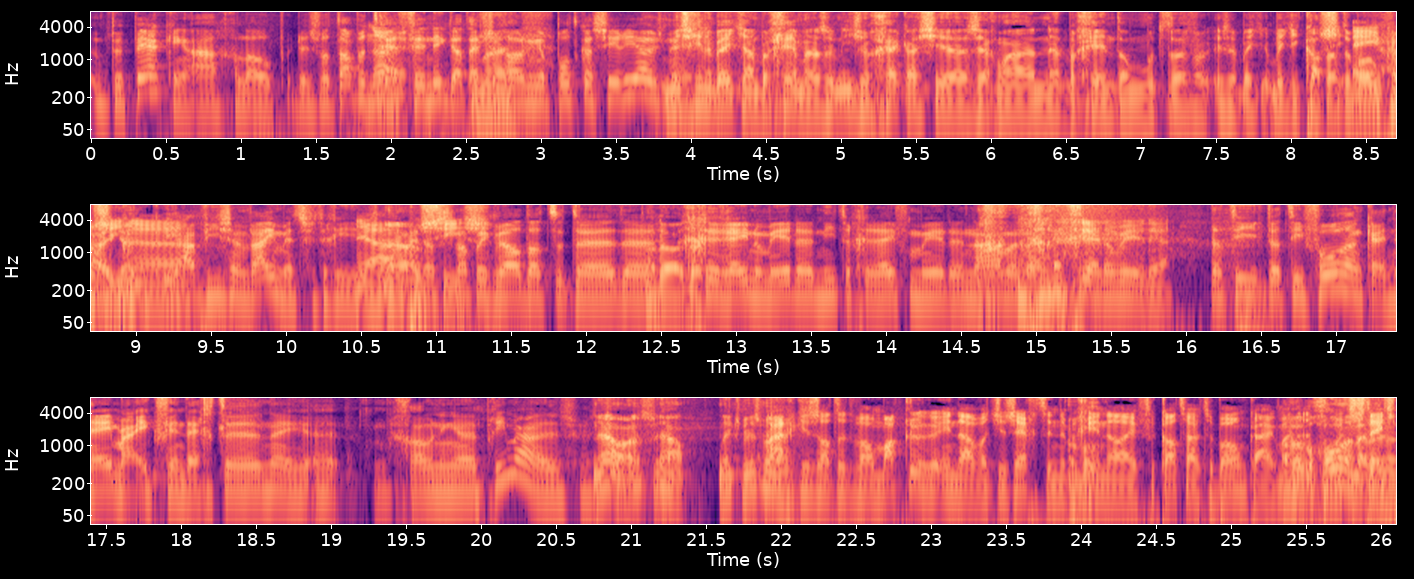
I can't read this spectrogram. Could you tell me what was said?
een beperking aangelopen. Dus wat dat betreft Nee. vind ik dat FC Nee. Groningen podcast serieus neemt. Misschien een beetje aan het begin, maar dat is ook niet zo gek als je zeg maar net begint. Dan moet het even, is een beetje, een beetje kat uit de boom Even kijken. zien, ja, wie zijn wij met z'n drieën? Ja. Dan snap ik wel dat de, de, Ja, dat- dat- gerenommeerde, niet de gereformeerde namen... eh, Gerenoveerd, ja. dat die, dat die voorrang krijgt. Nee, maar ik vind echt, eh, nee, Groningen prima. Dus, Ja ja, niks mis mee. Eigenlijk is het altijd wel makkelijker, inderdaad, wat je zegt. In het begin al heeft de kat uit de boom kijken. Maar, Maar we het wordt begonnen met steeds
